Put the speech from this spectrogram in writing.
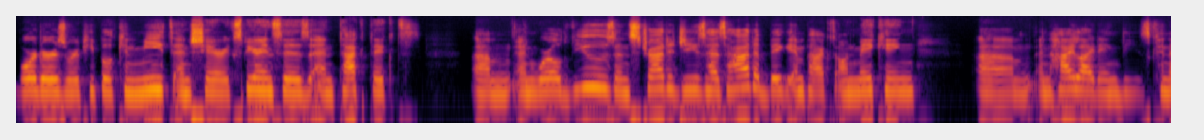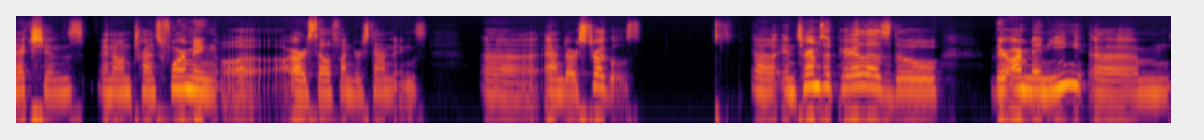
borders where people can meet and share experiences and tactics um, and worldviews and strategies has had a big impact on making um, and highlighting these connections and on transforming uh, our self understandings uh, and our struggles. Uh, in terms of parallels, though, there are many um,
